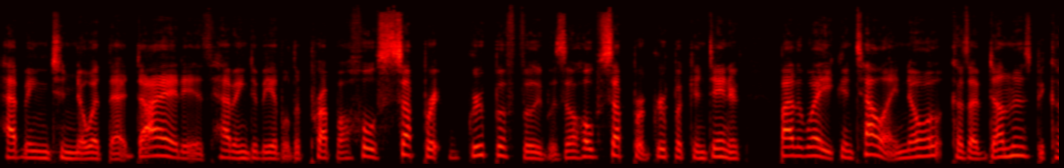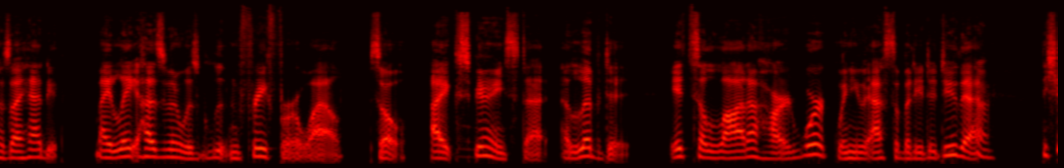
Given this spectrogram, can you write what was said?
having to know what that diet is, having to be able to prep a whole separate group of food with a whole separate group of containers. By the way, you can tell I know because I've done this because I had to. My late husband was gluten free for a while. So I mm-hmm. experienced that. I lived it. It's a lot of hard work when you ask somebody to do that.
